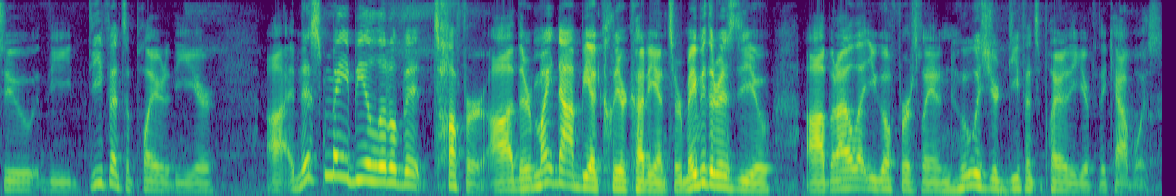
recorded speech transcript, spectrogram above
to the defensive player of the year. Uh, and this may be a little bit tougher. Uh, there might not be a clear cut answer. Maybe there is to you, uh, but I'll let you go first, Landon. Who is your defensive player of the year for the Cowboys?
